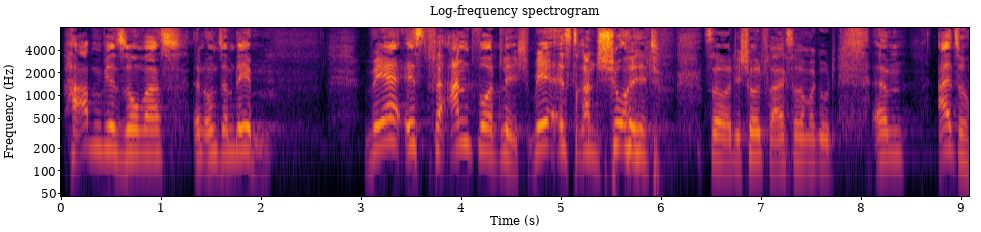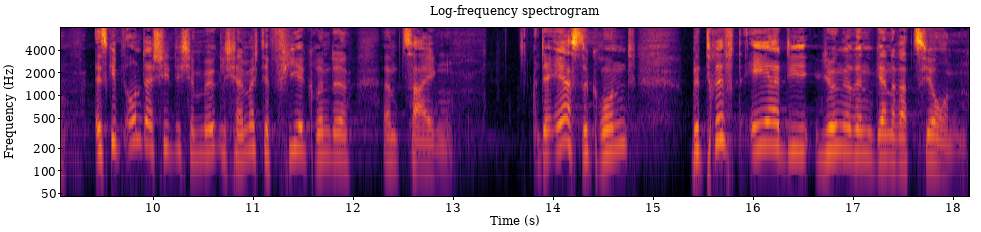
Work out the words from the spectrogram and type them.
haben wir sowas in unserem Leben? Wer ist verantwortlich? Wer ist dran schuld? So, die Schuldfrage ist doch immer gut. Ähm, also, es gibt unterschiedliche Möglichkeiten. Ich möchte vier Gründe ähm, zeigen. Der erste Grund betrifft eher die jüngeren Generationen.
